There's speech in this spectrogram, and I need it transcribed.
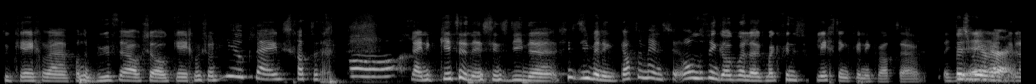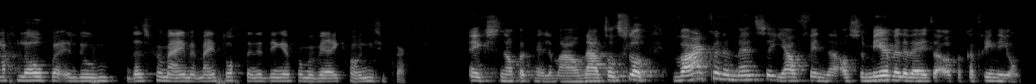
toen kregen we van een buurvrouw of zo, kregen we zo'n heel klein, schattig, Oh. kleine kitten. En sindsdien, eh, sindsdien ben ik een kattenmens. Honden vind ik ook wel leuk, maar ik vind de verplichting vind ik wat. eh dat Het je elke werk. dag lopen en doen. Dat is voor mij met mijn tochten en de dingen voor mijn werk gewoon niet zo praktisch. Ik snap het helemaal. Nou, tot slot, waar kunnen mensen jou vinden als ze meer willen weten over Katrien de Jong?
